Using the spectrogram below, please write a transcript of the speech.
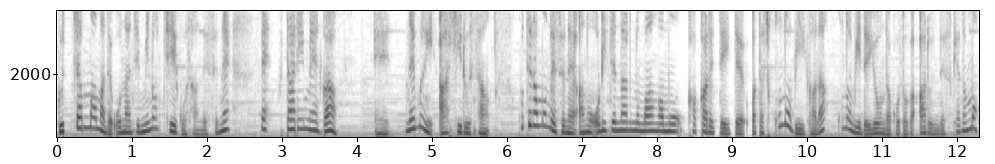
ぐっちゃんママでおなじみのちーこさんですね。で、2人目が、えー、眠いアヒルさん。こちらもですね、あの、オリジナルの漫画も書かれていて、私、コノビーかな？コノビーで読んだことがあるんですけども、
